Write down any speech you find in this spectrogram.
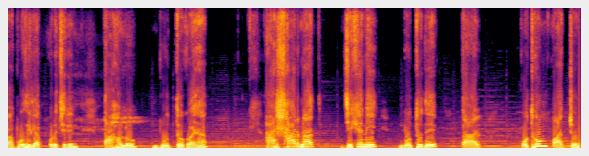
বা বোধিলাভ করেছিলেন, তা হলো বুদ্ধগয়া আর সারনাথ, যেখানে বুদ্ধদেব তার প্রথম পাঁচজন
